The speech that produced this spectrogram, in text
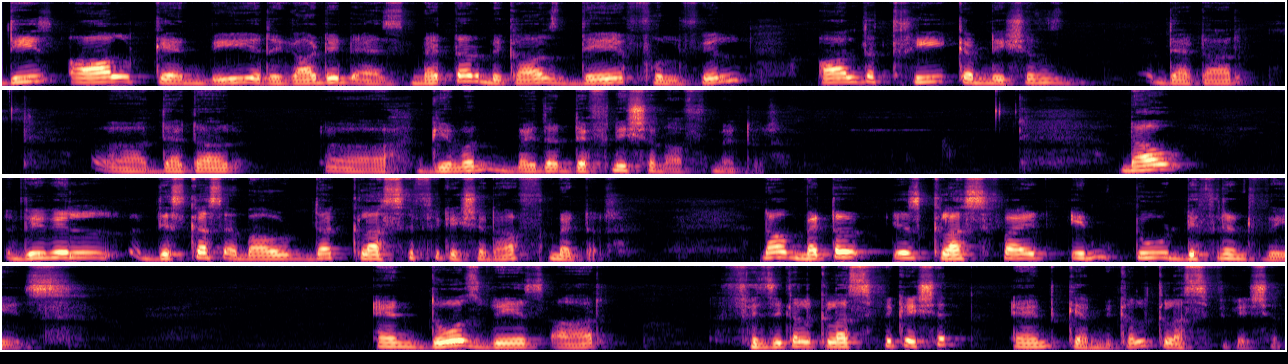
These all can be regarded as matter because they fulfill all the three conditions that are uh, that are uh, given by the definition of matter. Now we will discuss about the classification of matter. Now matter is classified in two different ways and those ways are physical classification and chemical classification.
